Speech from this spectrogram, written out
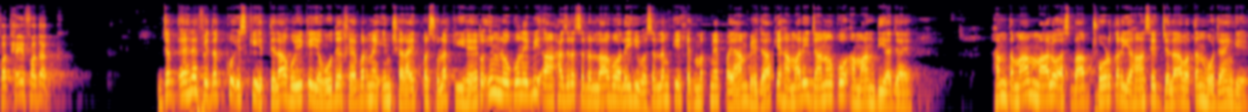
فتح فدق۔ جب اہل فدق کو اس کی اطلاع ہوئی کہ یہود خیبر نے ان شرائط پر صلح کی ہے تو ان لوگوں نے بھی آ حضرت صلی اللہ علیہ وسلم کی خدمت میں پیام بھیجا کہ ہماری جانوں کو امان دیا جائے۔ ہم تمام مال و اسباب چھوڑ کر یہاں سے جلا وطن ہو جائیں گے۔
